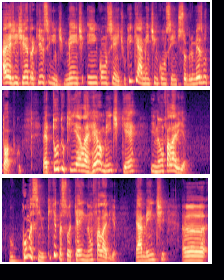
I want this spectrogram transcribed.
Aí a gente entra aqui o seguinte, mente inconsciente. O que é a mente inconsciente sobre o mesmo tópico? É tudo que ela realmente quer e não falaria. Como assim? O que a pessoa quer e não falaria? É a mente uh,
